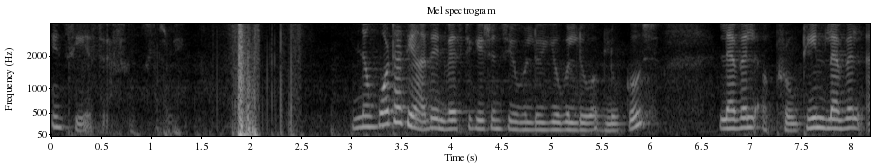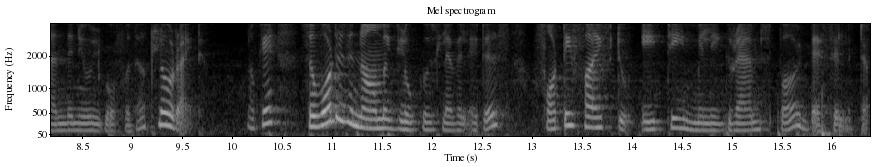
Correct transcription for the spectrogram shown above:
in csf excuse me. Now what are the other investigations you will do? You will do a glucose level a protein level and then you will go for the chloride okay so what is the normal glucose level? It is 45 to 80 milligrams per deciliter.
